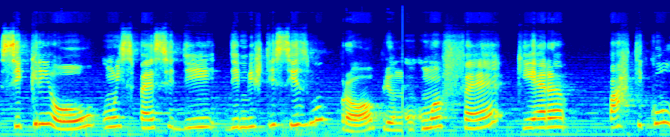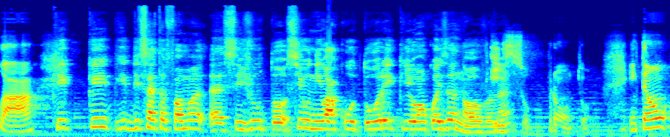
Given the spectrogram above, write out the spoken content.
se criou uma espécie de, de misticismo próprio, uma fé que era particular. Que, que de certa forma é, se juntou, se uniu à cultura e criou uma coisa nova, né? Isso, pronto. Então,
